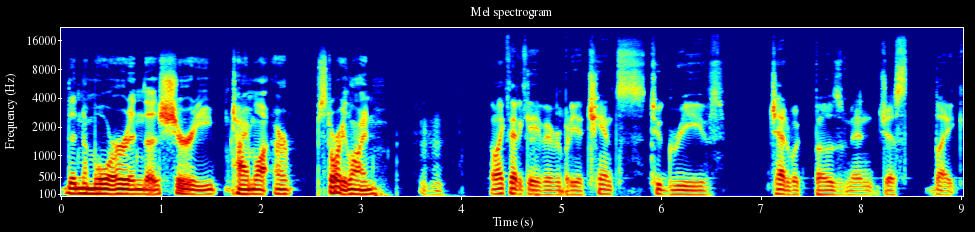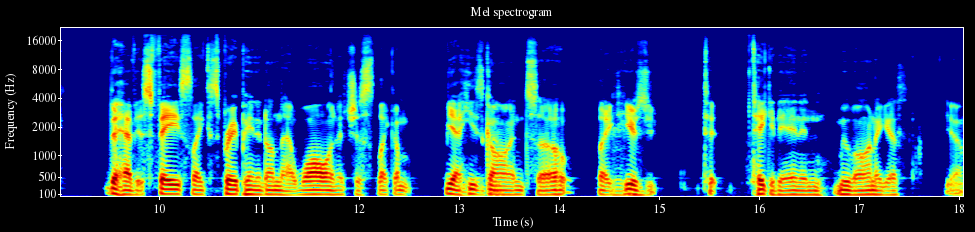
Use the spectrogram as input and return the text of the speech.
the Namor and the Shuri timeline or storyline. Mm-hmm. I like that it gave everybody a chance to grieve Chadwick Boseman. Just like they have his face like spray painted on that wall, and it's just like um yeah he's gone. So like Mhm. here's you t- take it in and move on. I guess. yeah.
